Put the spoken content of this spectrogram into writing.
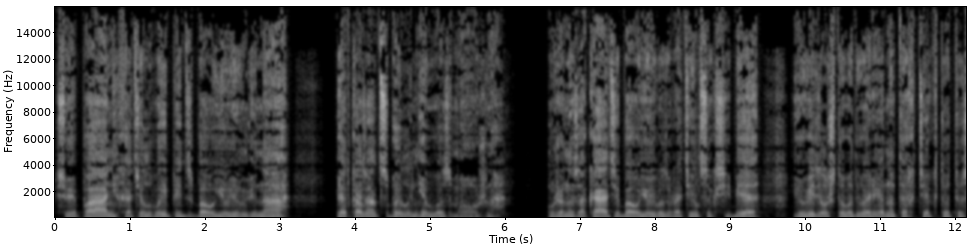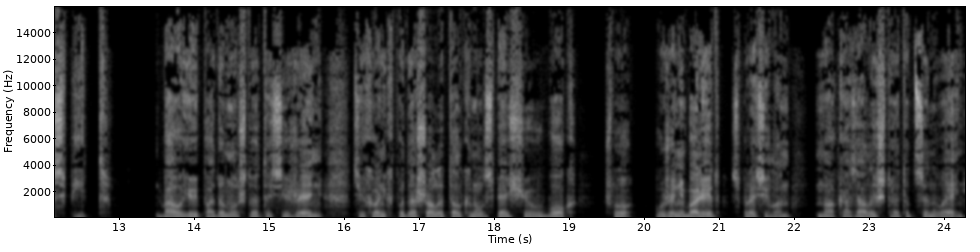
Сюэпань хотел выпить с Бао Юем вина, и отказаться было невозможно. Уже на закате Бао Юй возвратился к себе и увидел, что во дворе на тахте кто-то спит. Бао Юй подумал, что это Сижень, тихонько подошел и толкнул спящую в бок. «Что, уже не болит?» — спросил он. Но оказалось, что это Цинвэнь.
